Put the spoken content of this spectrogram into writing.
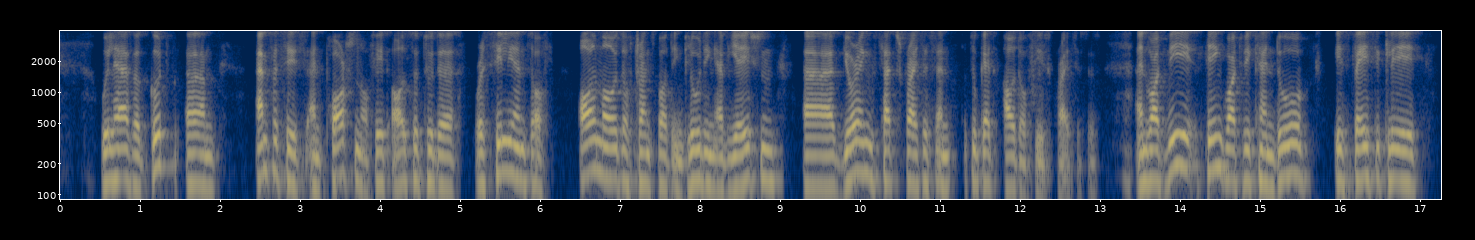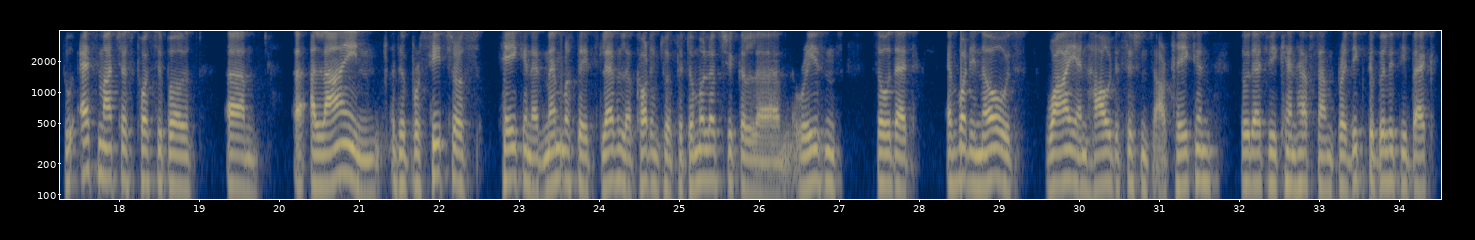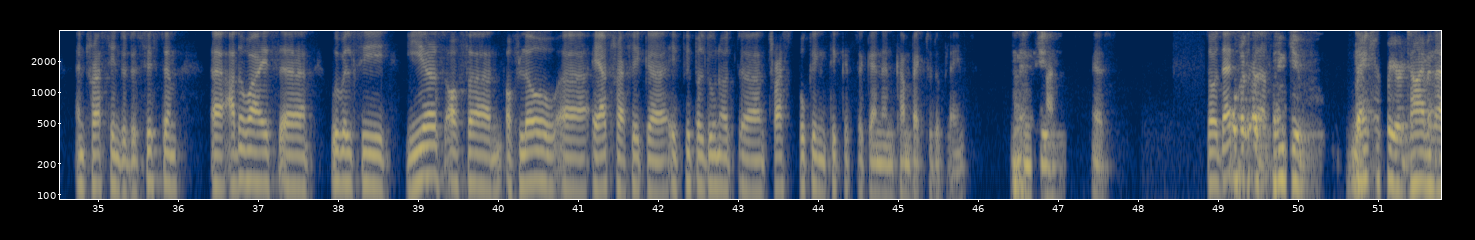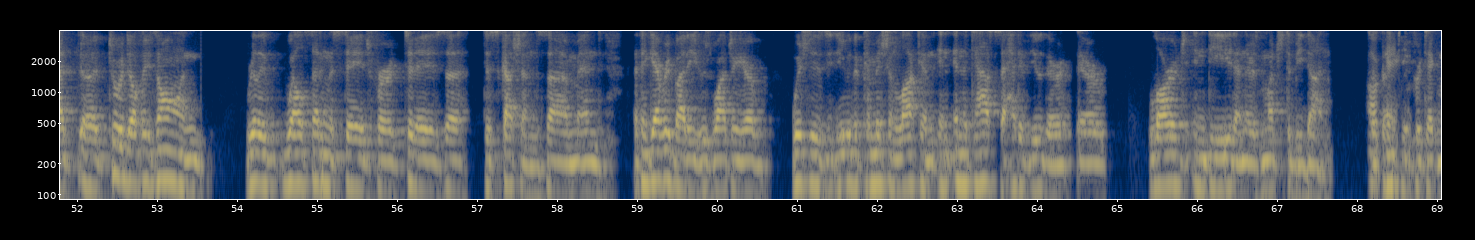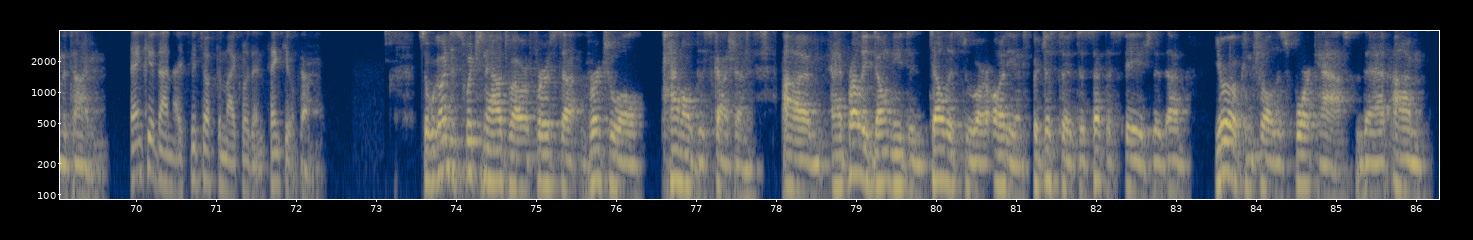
will have a good um, emphasis and portion of it also to the resilience of all modes of transport, including aviation, during such crises and to get out of these crises. And what we think what we can do is basically to as much as possible um, uh, align the procedures taken at member states level according to epidemiological um, reasons so that everybody knows why and how decisions are taken so that we can have some predictability back and trust into the system. Uh, otherwise, uh, we will see years of um, of low uh, air traffic uh, if people do not uh, trust booking tickets again and come back to the planes. Indeed. Yes. So that's. Thank you. Thank you for your time and that uh, tour d'horizon and really well setting the stage for today's uh, discussions. Um, and I think everybody who's watching here wishes you, the commission, luck and in, in the tasks ahead of you. They're they're large indeed, and there's much to be done. So okay. thank you for taking the time. Thank you, Dan. I switch off the micro then. Thank you. Okay. So we're going to switch now to our first uh, virtual panel discussion. Um, and I probably don't need to tell this to our audience, but just to, to set the stage that um, Eurocontrol has forecast that um,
